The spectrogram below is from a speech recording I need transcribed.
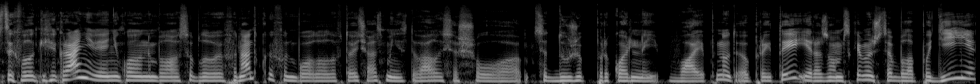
З цих великих екранів я ніколи не була особливою фанаткою футболу, але в той час мені здавалося, що це дуже прикольний вайб. Ну, типу, прийти і разом з кимось це була події,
